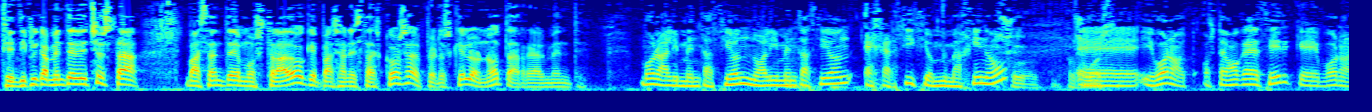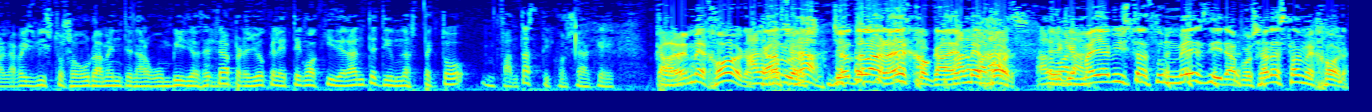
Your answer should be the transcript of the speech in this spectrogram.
científicamente, de hecho, está bastante demostrado que pasan estas cosas, pero es que lo notas realmente. Bueno, alimentación, no alimentación, ejercicio, me imagino. Sí, por supuesto. Eh, y bueno, os tengo que decir que, bueno, lo habéis visto seguramente en algún vídeo, etcétera, pero yo que le tengo aquí delante tiene un aspecto fantástico, o sea que... Cada vez mejor, Carlos. será. Yo te lo agradezco, cada vez mejor. harás, El que harás. me haya visto hace un mes dirá, pues ahora está mejor.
